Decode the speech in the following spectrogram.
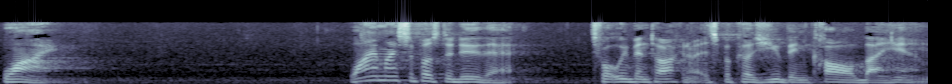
Why? Why am I supposed to do that? It's what we've been talking about. It's because you've been called by Him.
